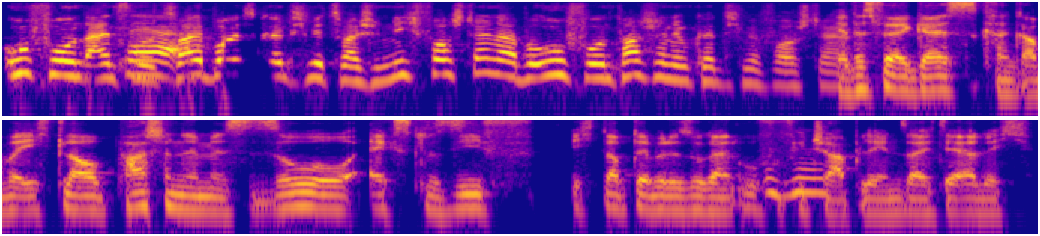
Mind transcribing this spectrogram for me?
UFO und 102 Ja. Boys könnte ich mir zum Beispiel nicht vorstellen, aber UFO und Pascha nehmen könnte ich mir vorstellen. Ja, das wäre geisteskrank, aber ich glaube, Paschanim ist so exklusiv. Ich glaube, der würde sogar ein UFO-Feature ablehnen, sag ich dir ehrlich.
